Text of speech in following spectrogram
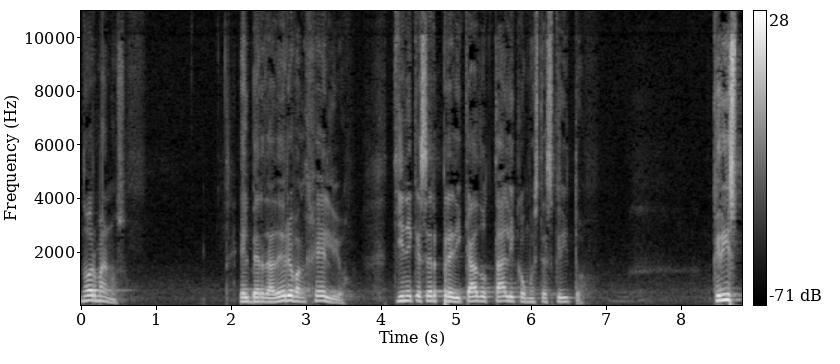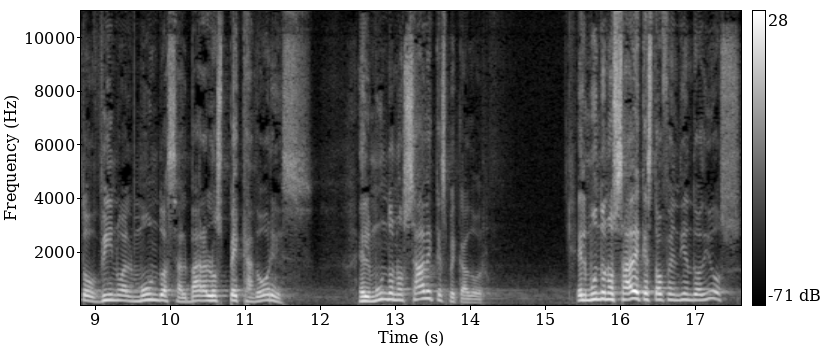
No, hermanos. El verdadero evangelio tiene que ser predicado tal y como está escrito. Cristo vino al mundo a salvar a los pecadores. El mundo no sabe que es pecador. El mundo no sabe que está ofendiendo a Dios.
